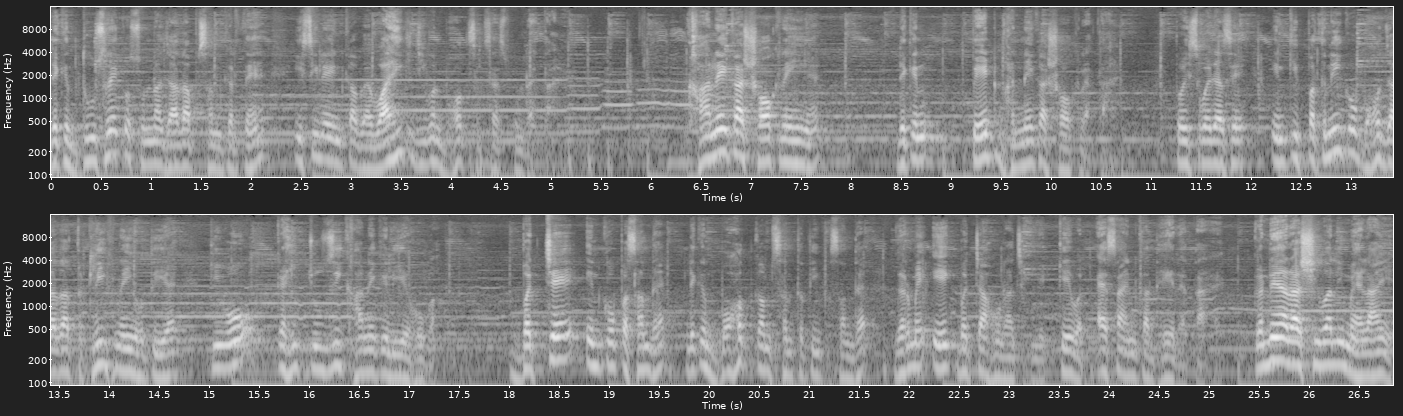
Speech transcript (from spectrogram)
लेकिन दूसरे को सुनना ज़्यादा पसंद करते हैं, इसीलिए इनका वैवाहिक जीवन बहुत सक्सेसफुल रहता है। खाने का शौक़ नहीं है, लेकिन पेट भरने का शौक़ रहता है। तो इस वजह से इनकी पत्नी को बहुत ज़्यादा तकलीफ़ नहीं होती है कि वो कहीं चूज़ी खाने के लिए होगा। बच्चे इनको पसंद हैं, लेकिन बहुत कम संतति पसंद है। घर में एक बच्चा होना चाहिए, केवल ऐसा इनका ध्येय रहता है। कन्या राशि वाली महिलाएँ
